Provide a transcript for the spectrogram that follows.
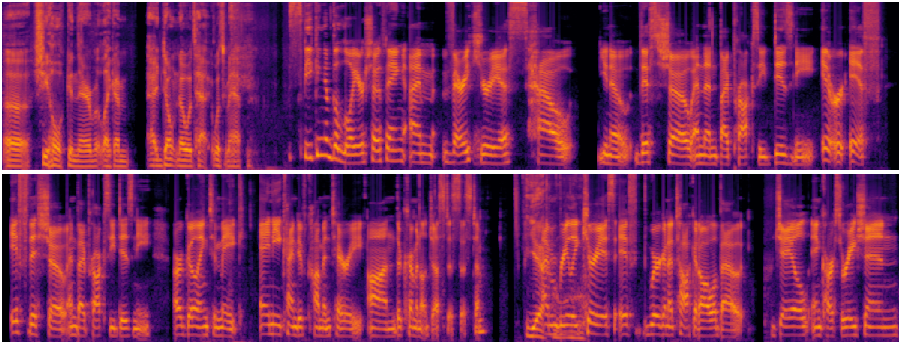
uh, She-Hulk in there, but like, I'm, I don't know what's ha- what's gonna happen. Speaking of the lawyer show thing, I'm very curious how you know this show and then by proxy Disney, or if if this show and by proxy Disney are going to make any kind of commentary on the criminal justice system. Yeah, I'm really curious if we're going to talk at all about jail, incarceration,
